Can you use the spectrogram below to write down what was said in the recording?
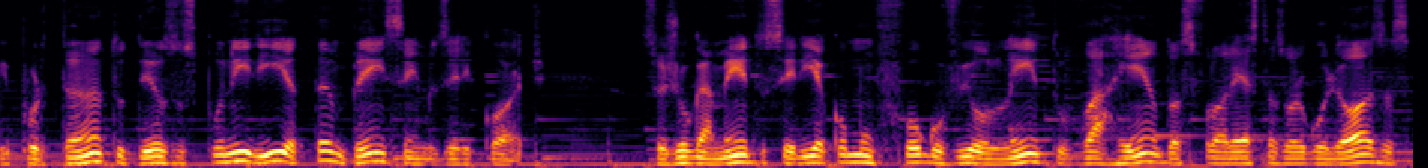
e, portanto, Deus os puniria também sem misericórdia. Seu julgamento seria como um fogo violento varrendo as florestas orgulhosas,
